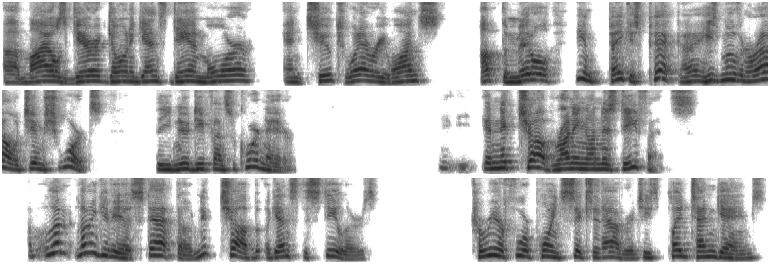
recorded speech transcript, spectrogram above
uh, Myles Garrett going against Dan Moore and Chooks whatever he wants up the middle. He can take his pick. Uh, he's moving around with Jim Schwartz, the new defensive coordinator. and Nick Chubb running on this defense. Let, let me give you a stat though. Nick Chubb against the Steelers, career 4.6 average. He's played 10 games.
